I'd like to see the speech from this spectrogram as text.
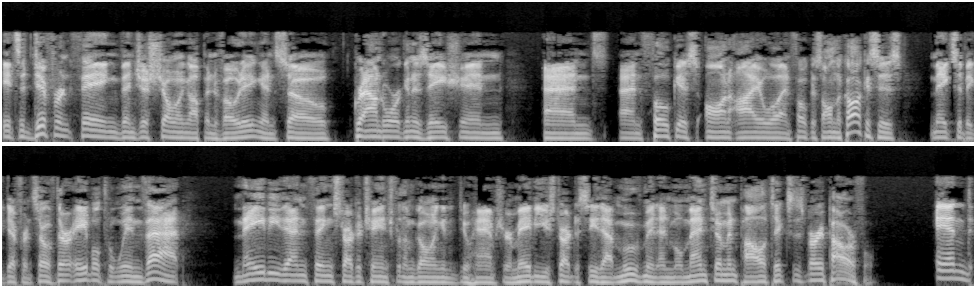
it's a different thing than just showing up and voting. And so ground organization, and and focus on Iowa and focus on the caucuses makes a big difference. So if they're able to win that, maybe then things start to change for them going into New Hampshire. Maybe you start to see that movement and momentum in politics is very powerful. And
